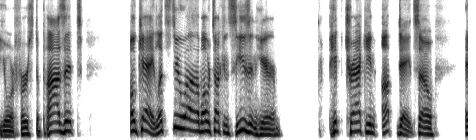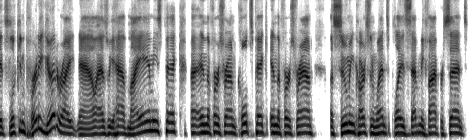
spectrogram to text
your first deposit. Okay, let's do uh while we're talking season here pick tracking update. So it's looking pretty good right now as we have Miami's pick uh, in the first round, Colts pick in the first round, assuming Carson Wentz plays 75%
